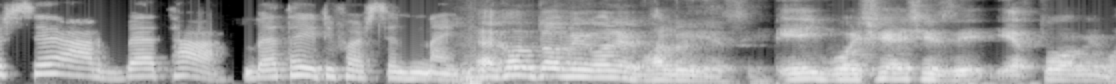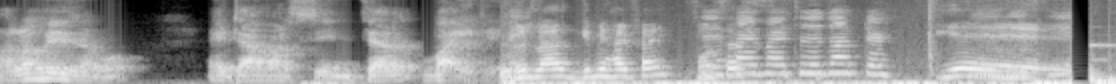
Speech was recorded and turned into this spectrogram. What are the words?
আসছে আর ব্যথা ব্যথা এইটি পার্সেন্ট নাই এখন তো আমি অনেক ভালো হয়ে আছি এই বয়সে এসে যে এত আমি ভালো হয়ে যাব এটা আমার চিন্তার বাইরে luck. Give me high five. Say bye bye to the doctor. Yeah.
